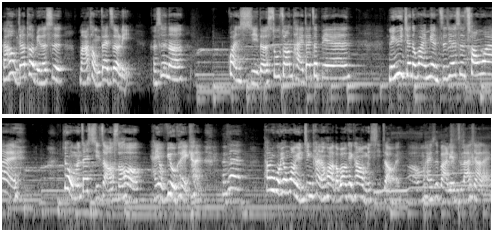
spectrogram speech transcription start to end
然后比较特别的是马桶在这里，可是呢，盥洗的梳妆台在这边，淋浴间的外面直接是窗外，就我们在洗澡的时候还有 view 可以看。可是他如果用望远镜看的话，搞不好可以看到我们洗澡哎。啊，我们还是把帘子拉下来。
